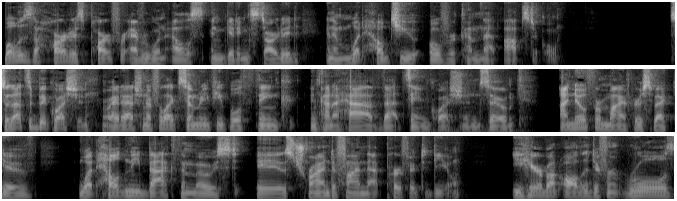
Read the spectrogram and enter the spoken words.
what was the hardest part for everyone else in getting started? And then what helped you overcome that obstacle? So that's a big question, right, Ash? And I feel like so many people think and kind of have that same question. So I know from my perspective, what held me back the most is trying to find that perfect deal. You hear about all the different rules,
